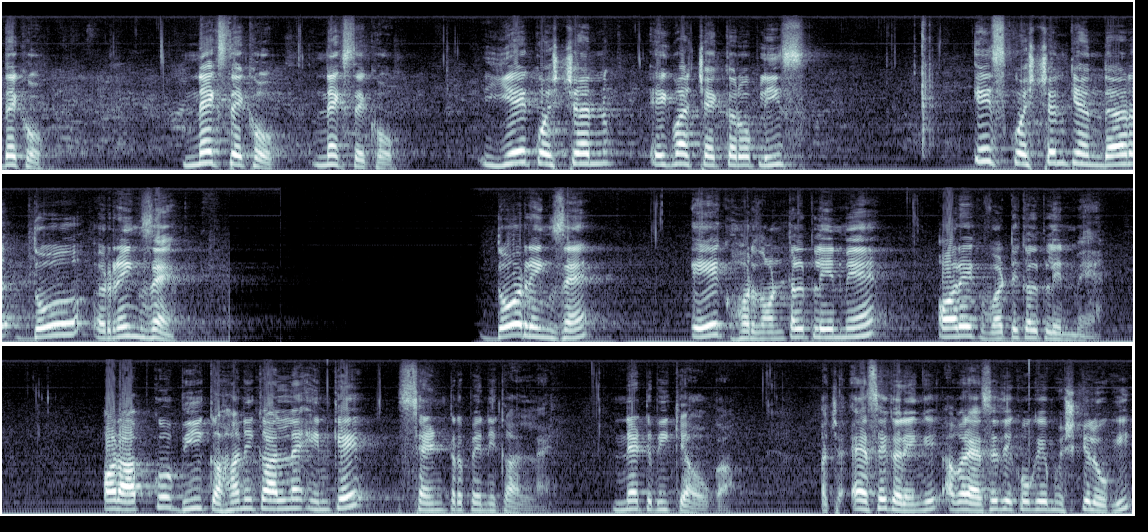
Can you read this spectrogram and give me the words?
देखो नेक्स्ट देखो नेक्स्ट देखो। ये क्वेश्चन एक बार चेक करो प्लीज़ इस क्वेश्चन के अंदर दो रिंग्स हैं। दो रिंग्स हैं, एक हॉरिजॉन्टल प्लेन में है और एक वर्टिकल प्लेन में है। और आपको बी कहाँ निकालना है? इनके सेंटर पे निकालना है। नेट बी क्या होगा? अच्छा ऐसे करेंगे। अगर ऐसे देखोगे, मुश्किल होगी।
